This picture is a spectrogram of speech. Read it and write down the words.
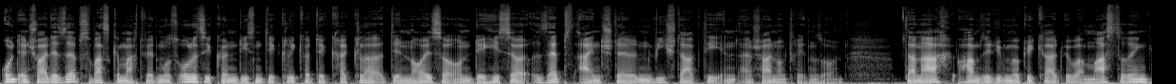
und entscheide selbst, was gemacht werden muss. Oder Sie können diesen Deklicker, Dekreckler, den Neuser und Dehisser selbst einstellen, wie stark die in Erscheinung treten sollen. Danach haben Sie die Möglichkeit über Mastering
